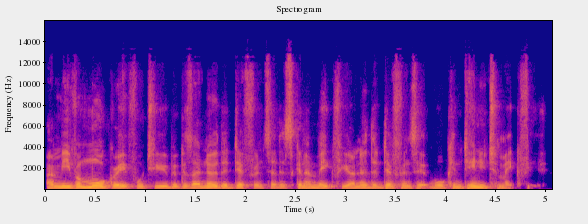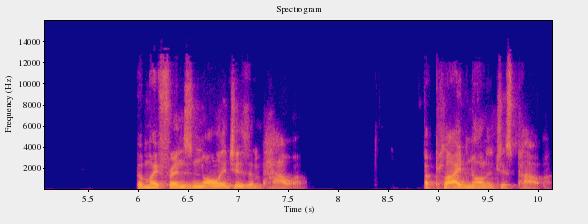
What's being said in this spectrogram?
I'm even more grateful to you because I know the difference that it's going to make for you. I know the difference it will continue to make for you. But my friends, knowledge isn't power. Applied knowledge is power.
